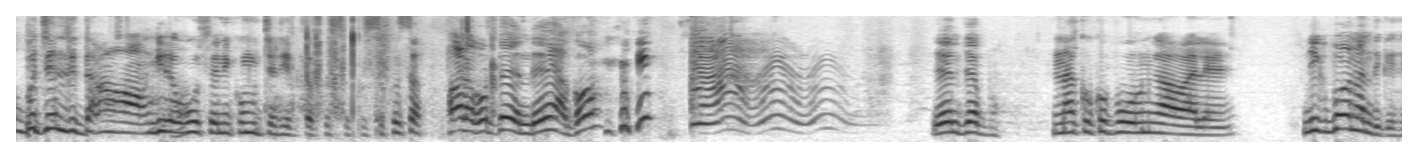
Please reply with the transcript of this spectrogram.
అబ్బో జల్ది దా. గిడ కూర్చో నీకు ముచ్చట చెప్తా. కూర్చో కూర్చో కూర్చో. ఆడ కొట్టేంది అగో. ఏం చెప్పు? నాకు ఒక ఫోన్ కావాలి. నీకు పోను అందుకే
